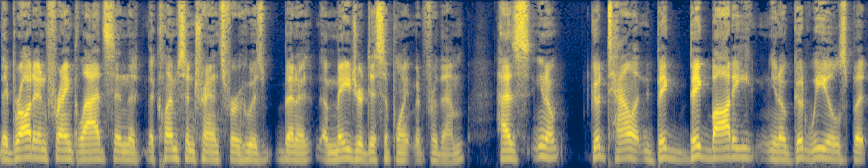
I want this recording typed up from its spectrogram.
They brought in Frank Ladson, the, the Clemson transfer, who has been a, a major disappointment for them. Has, you know, good talent, big, big body, you know, good wheels, but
